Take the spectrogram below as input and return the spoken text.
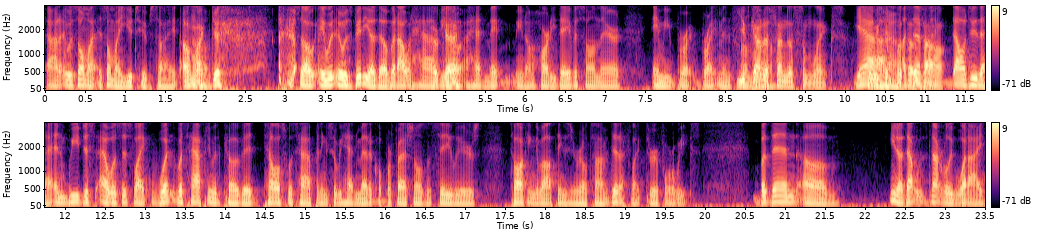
uh, it was on my it's on my YouTube site. Oh my Um, god. so it was it was video though, but I would have you Okay. know I had ma- you know Hardy Davis on there, Amy Bright- Brightman. From, You've got to uh, send us some links. yeah, So we can put I those out. I'll do that. And we just, I was just like, what, what's happening with COVID? Tell us what's happening. So we had medical professionals and city leaders talking about things in real time. I did it for like three or four weeks. But then, um, you know, that was not really what I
